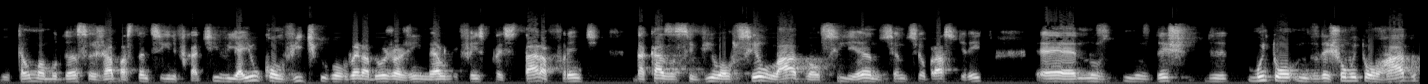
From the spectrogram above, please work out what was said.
então uma mudança já bastante significativa, e aí o convite que o governador Jorginho Melo me fez para estar à frente da Casa Civil, ao seu lado, auxiliando, sendo seu braço direito, é, nos, nos, deix, muito, nos deixou muito honrado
